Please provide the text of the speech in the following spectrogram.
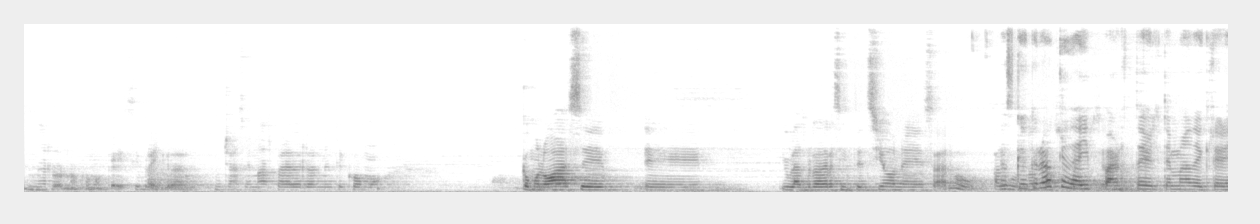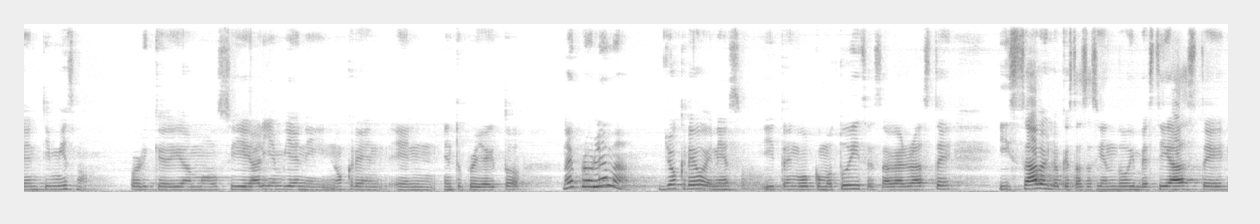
un error, ¿no? Como que siempre hay que dar un chance más para ver realmente cómo, cómo lo hace, eh, las verdaderas intenciones, algo. es que creo que de ahí parte el tema de creer en ti mismo porque digamos, si alguien viene y no cree en, en, tu proyecto, no hay problema, yo creo en eso y tengo, como tú dices, agarraste y sabes lo que estás haciendo, investigaste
